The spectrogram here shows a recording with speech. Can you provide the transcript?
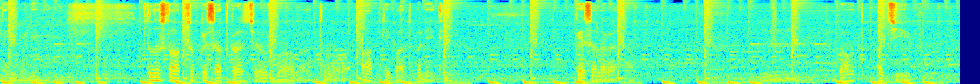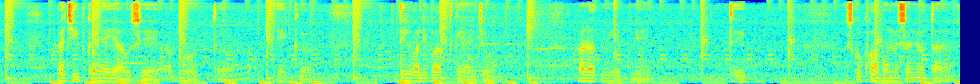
नहीं बनेगी। तो दोस्तों, आप सबके साथ क्रश ज़रूर हुआ होगा। तो आपकी बात बनी थी। कैसा लगा था? अजीब। अजीब कहें या उसे बहुत एक दिल वाली बात कहें जो हर आदमी अपने उसको ख्वाबों में संजोता है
